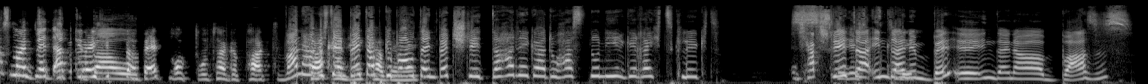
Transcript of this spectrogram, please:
hast mein Bett Ich abgebaut. Bedrock drunter gepackt. Wann habe ich dein Bett Hacker abgebaut? ich. Dein Bett steht da, Digga. Du hast nur nie gerechtsklickt. Ich Es hab steht da in deinem Be äh, in deiner Basis.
